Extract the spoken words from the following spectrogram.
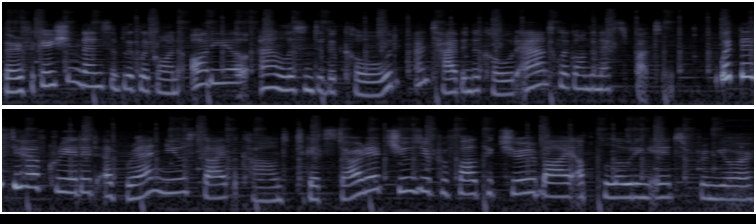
verification, then simply click on audio and listen to the code and type in the code and click on the next button. With this, you have created a brand new Skype account. To get started, choose your profile picture by uploading it from your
